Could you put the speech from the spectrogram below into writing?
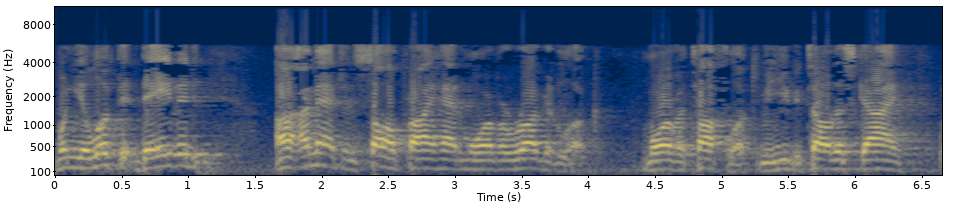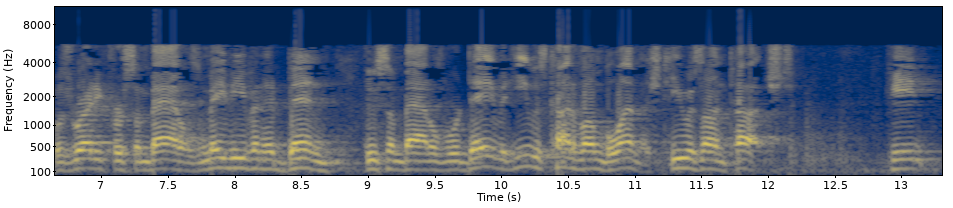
when you looked at David, I imagine Saul probably had more of a rugged look, more of a tough look. I mean, you could tell this guy was ready for some battles, maybe even had been through some battles. Where David, he was kind of unblemished, he was untouched. He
